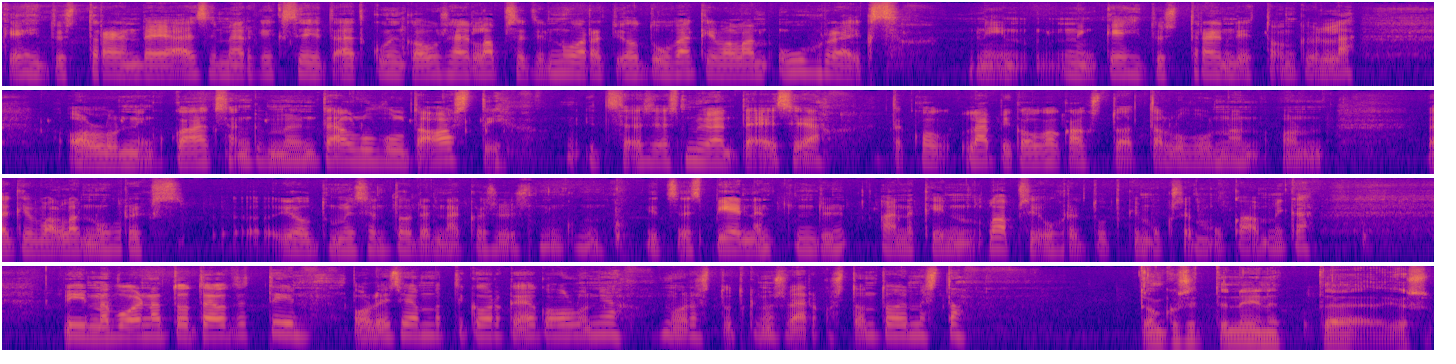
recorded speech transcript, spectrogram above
kehitystrendejä esimerkiksi siitä, että kuinka usein lapset ja nuoret joutuu väkivallan uhreiksi, niin, niin kehitystrendit on kyllä ollut niin kuin 80-luvulta asti itse asiassa myönteisiä. Että läpi koko 2000-luvun on, on väkivallan uhriksi joutumisen todennäköisyys niin kuin itse asiassa pienentynyt ainakin lapsiuhritutkimuksen mukaan, mikä viime vuonna toteutettiin poliisiammattikorkeakoulun ja nuorisotutkimusverkoston toimesta. Onko sitten niin, että jos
